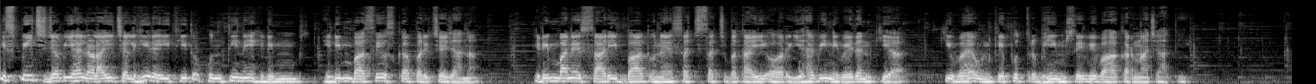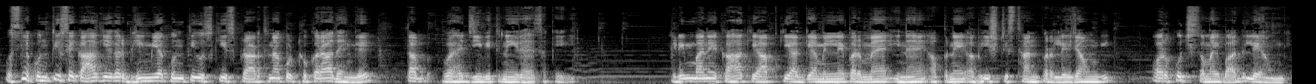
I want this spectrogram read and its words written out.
इस बीच जब यह लड़ाई चल ही रही थी तो कुंती ने हिडिम्बा से उसका परिचय जाना। हिडिम्बा ने सारी बात उन्हें सच सच बताई और यह भी निवेदन किया कि वह उनके पुत्र भीम से विवाह करना चाहती। है उसने कुंती से कहा कि अगर भीम या कुंती उसकी इस प्रार्थना को ठुकरा देंगे, तब वह जीवित नहीं रह सकेगी। हिडिम्बा ने कहा कि आपकी आज्ञा मिलने पर मैं इन्हें अपने अभीष्ट स्थान पर ले जाऊँगी और कुछ समय बाद ले आऊँगी।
